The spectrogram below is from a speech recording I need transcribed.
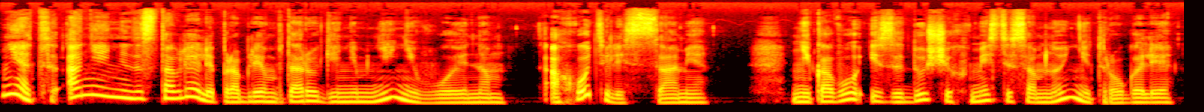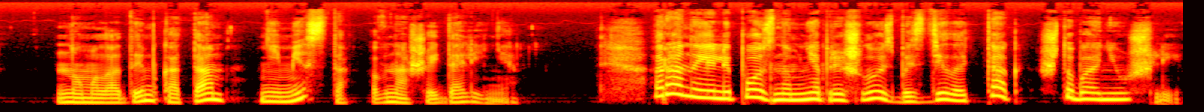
Нет, они не доставляли проблем в дороге ни мне, ни воинам. Охотились сами. Никого из идущих вместе со мной не трогали. Но молодым котам не место в нашей долине. Рано или поздно мне пришлось бы сделать так, чтобы они ушли.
